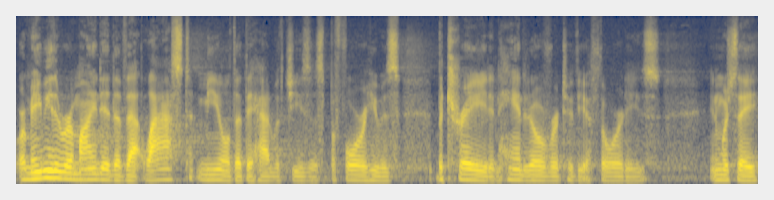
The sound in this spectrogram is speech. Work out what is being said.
Or maybe they're reminded of that last meal that they had with Jesus before he was betrayed and handed over to the authorities, in which they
